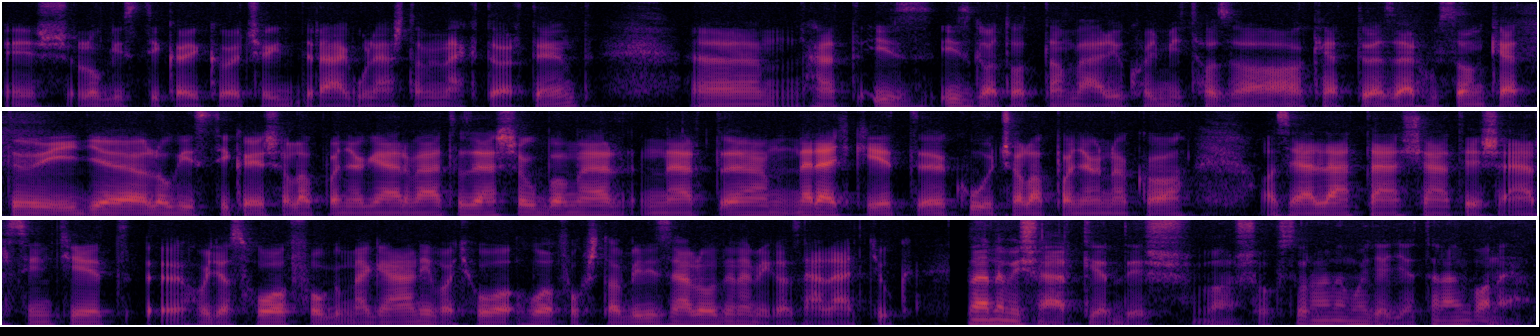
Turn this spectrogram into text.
és logisztikai költségdrágulást, ami megtörtént. Hát iz, izgatottan várjuk, hogy mit hoz a 2022 így logisztikai és alapanyag árváltozásokban, mert, mert, mert egy-két kulcs alapanyagnak a, az ellátását és árszintjét, hogy az hol fog megállni, vagy hol, hol fog stabilizálódni, nem igazán látjuk. Már nem is árkérdés van sokszor, hanem hogy egyáltalán van-e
